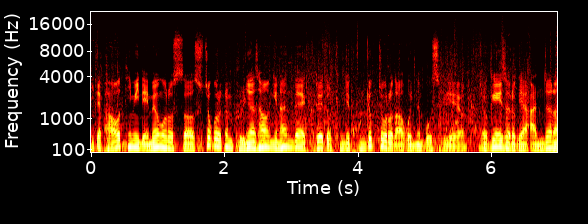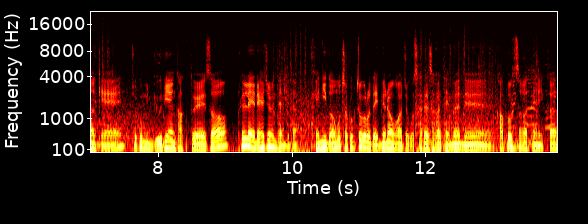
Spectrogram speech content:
이때 방어팀이 4명으로서 수적으로 좀 불리한 상황이긴 한데 그래도 굉장히 공격적으로 나오고 있는 모습이에요. 여기에서 이렇게 안전하게 조금은 유리한 각도에서 플레이를 해주면 됩니다. 괜히 너무 적극적으로 내밀어가지고 4대4가 되면은 가본스가 되니까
